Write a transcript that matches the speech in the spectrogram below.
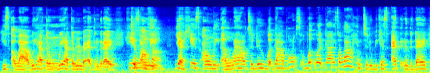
He's allowed. We have to, we have to remember at the end of the day, he is only. From yeah, he is only allowed to do what God wants, what, what God has allowed him to do. Because at the end of the day,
